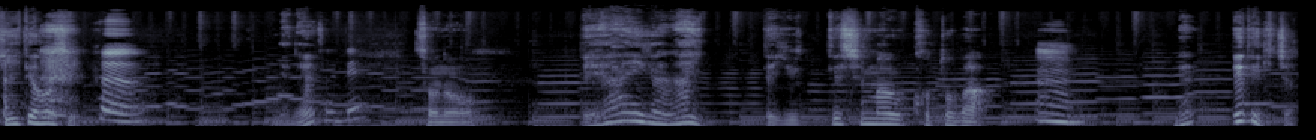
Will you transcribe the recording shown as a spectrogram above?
聞いてほしいうん。でねその出会いがないって言ってしまう言葉うん。ね？出てきちゃっ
